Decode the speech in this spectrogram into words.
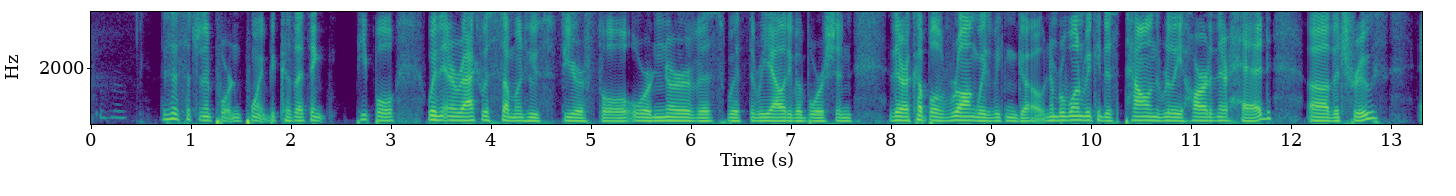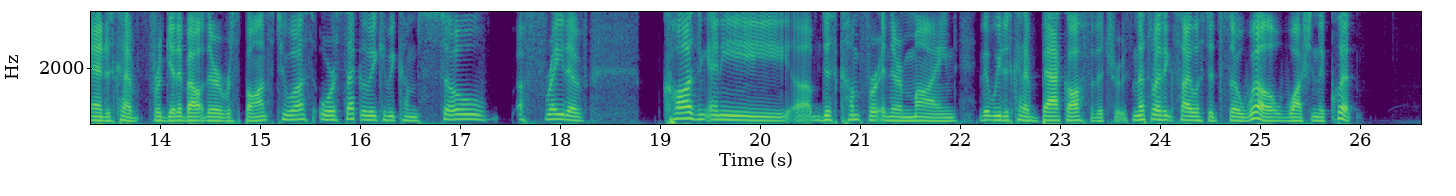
This is such an important point because I think people, when they interact with someone who's fearful or nervous with the reality of abortion, there are a couple of wrong ways we can go. Number one, we can just pound really hard in their head uh, the truth and just kind of forget about their response to us. Or secondly, we can become so afraid of causing any um, discomfort in their mind that we just kind of back off of the truth. And that's what I think Silas did so well watching the clip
